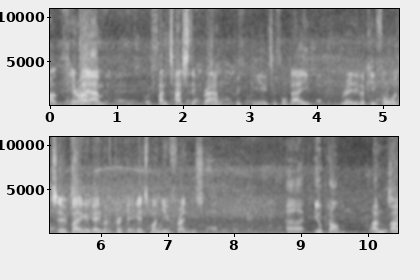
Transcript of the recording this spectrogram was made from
Uh, here I am. Fantastic ground, beautiful day. Really looking forward to playing a game of cricket against my new friends. Okay. Uh, you from? I'm, uh,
